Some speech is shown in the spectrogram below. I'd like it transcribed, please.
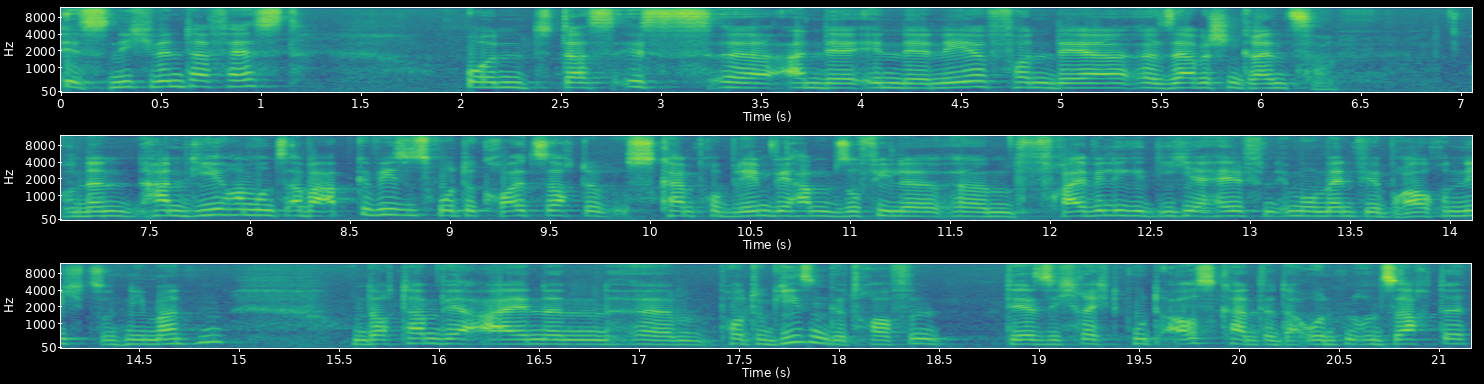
ist nicht winterfest und das ist äh, an der, in der Nähe von der äh, serbischen Grenze. Und dann haben die haben uns aber abgewiesen. Das Rote Kreuz sagte, ist kein Problem, wir haben so viele ähm, Freiwillige, die hier helfen im Moment, wir brauchen nichts und niemanden. Und dort haben wir einen ähm, Portugiesen getroffen, der sich recht gut auskannte da unten und sagte,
